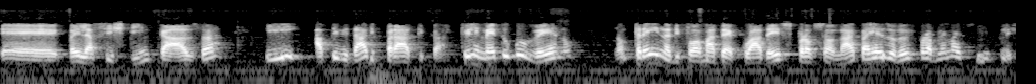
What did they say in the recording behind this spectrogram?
é, para ele assistir em casa e atividade prática. Felizmente o governo não treina de forma adequada esses profissionais para resolver os problemas simples.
